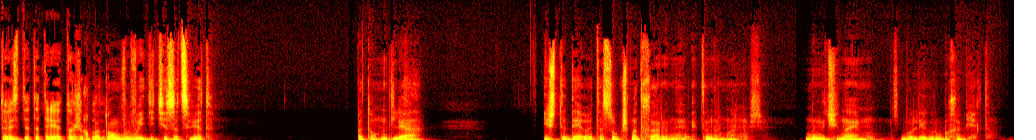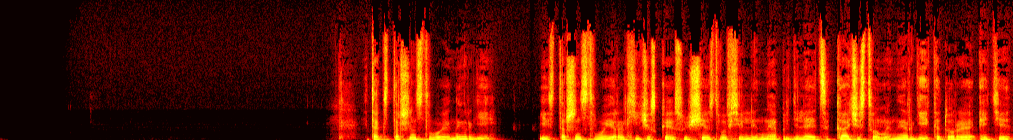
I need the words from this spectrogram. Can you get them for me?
То есть это трею тоже... А потом вы выйдете за цвет. Потом для Иштадева, это Сукшмадхараны, это нормально все. Мы начинаем с более грубых объектов. Итак, старшинство энергии и старшинство иерархическое существо Вселенной определяется качеством энергии, которое эти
